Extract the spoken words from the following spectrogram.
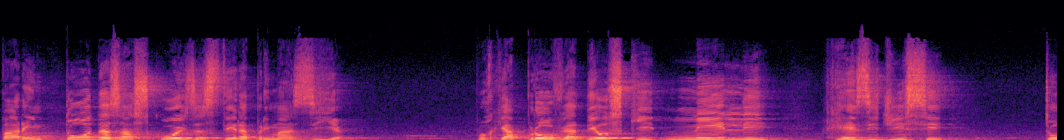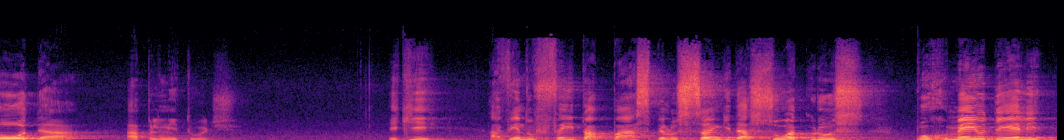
para em todas as coisas ter a primazia, porque aprove a Deus que nele residisse toda a plenitude. E que, havendo feito a paz pelo sangue da sua cruz, por meio dele,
